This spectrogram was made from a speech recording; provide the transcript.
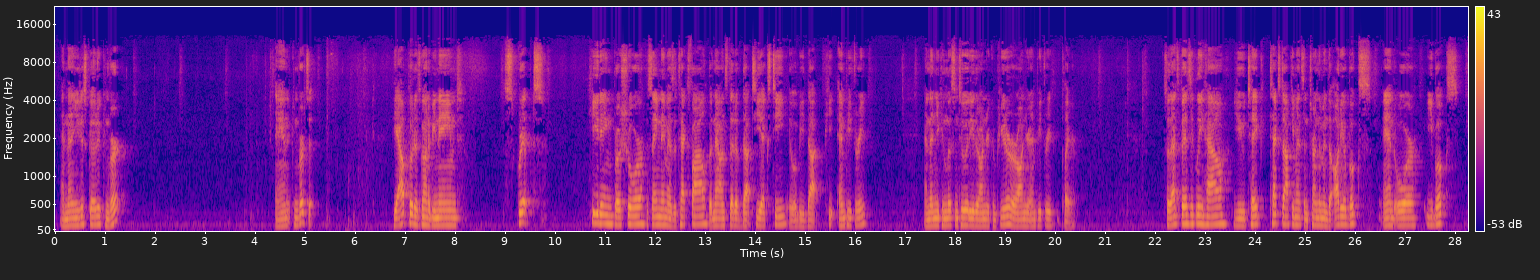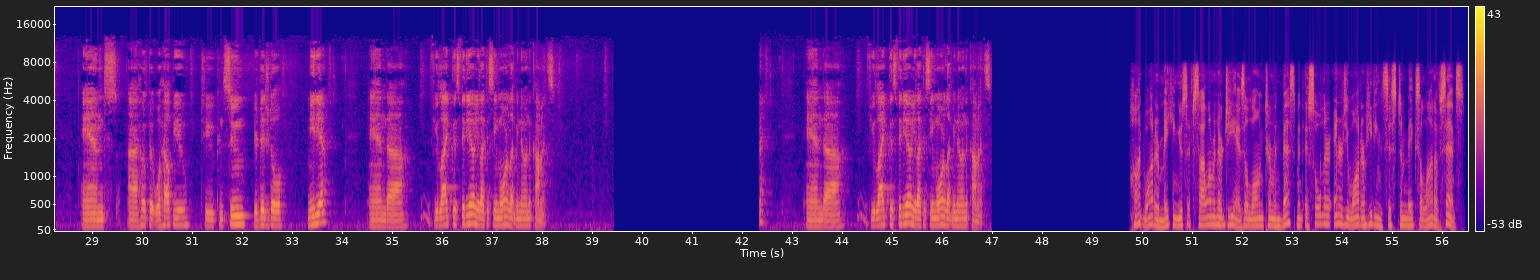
And then you just go to convert. And it converts it. The output is going to be named script heating brochure, the same name as the text file, but now instead of .txt, it will be .mp3. And then you can listen to it either on your computer or on your MP3 player. So that's basically how you take text documents and turn them into audiobooks and or ebooks. And I hope it will help you to consume your digital media. And uh, if you like this video, you'd like to see more, let me know in the comments. And uh, if you like this video, you'd like to see more, let me know in the comments. Hot water making use of solar energy as a long-term investment a solar energy water heating system makes a lot of sense.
